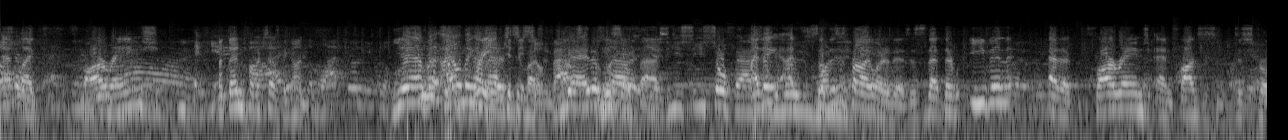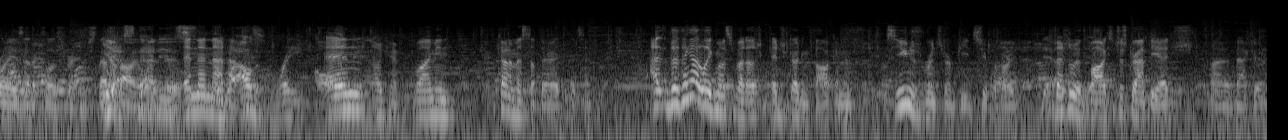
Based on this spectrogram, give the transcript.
at like far range. But then Fox has the gun. Yeah, but I don't think that Great, matters because too he's much. so in fast. Yeah, it doesn't he's matter. so fast. He's, he's so fast. I think I, so. This is probably what it is. Is that they're even at a far range and Fox destroys at a close range. That's Yes, probably that what it is. is. And then that wow, happens. great. Oh, And man. okay, well I mean, kind of messed up there. I'd, I'd say. I, the thing I like most about edge, edge guarding Falcon is you can just rinse and repeat super hard, especially with Fox. Just grab the edge uh, back here,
